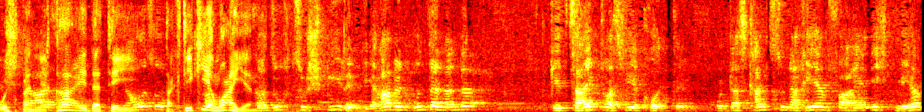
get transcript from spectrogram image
وفقا لقاعدة تكتيكية معينة gezeigt, was wir konnten. Und das kannst du nachher im Verein nicht mehr,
